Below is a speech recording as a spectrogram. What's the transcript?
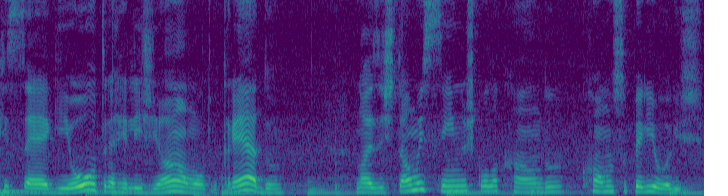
que segue outra religião, outro credo, nós estamos sim nos colocando como superiores.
